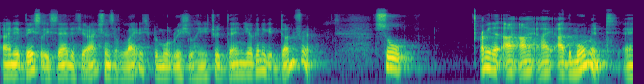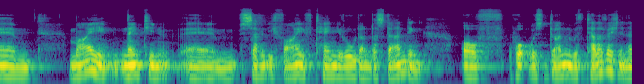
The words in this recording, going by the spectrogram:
And it basically said if your actions are likely to promote racial hatred, then you're going to get done for it. So, I mean, I, I, I at the moment, um, my 1975 10 year old understanding of what was done with television in the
